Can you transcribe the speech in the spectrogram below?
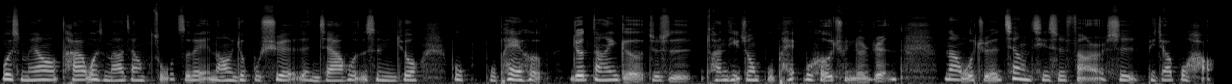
为什么要他为什么要这样做之类？然后你就不屑人家，或者是你就不不配合，你就当一个就是团体中不配不合群的人。那我觉得这样其实反而是比较不好，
